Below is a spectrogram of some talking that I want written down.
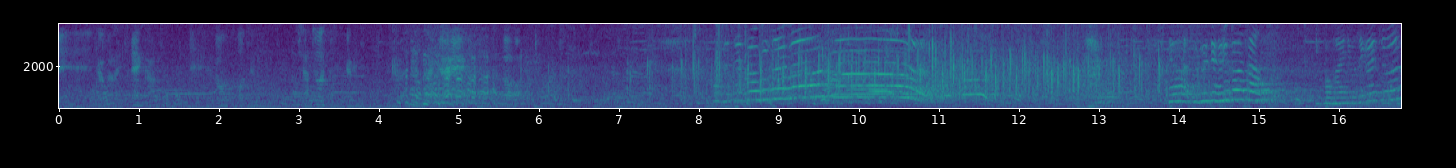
えー、今日から1年間、ローズホテル社長室に行かれてどうも。おめでとうございますでは続いて古川さん一歩前にお願いします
